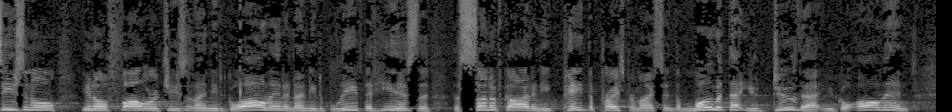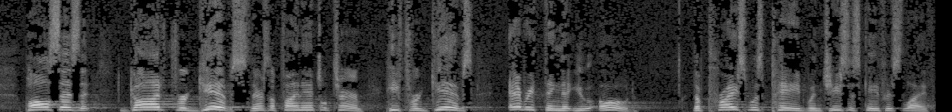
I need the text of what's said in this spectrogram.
seasonal, you know, follower of Jesus. I need to go all in and I need to believe that He is the, the Son of God and He paid the price for my sin. The moment that you do that, you go all in. Paul says that God forgives. There's a financial term. He forgives everything that you owed. The price was paid when Jesus gave his life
